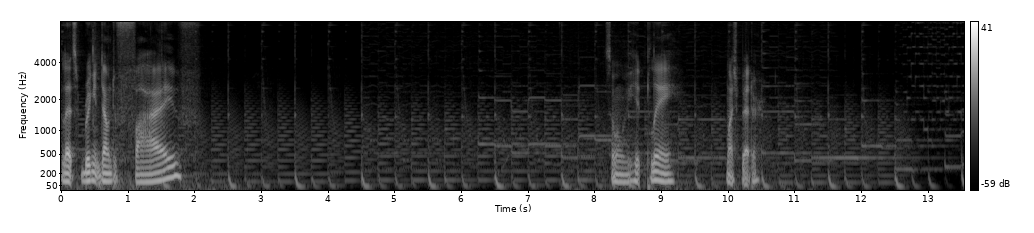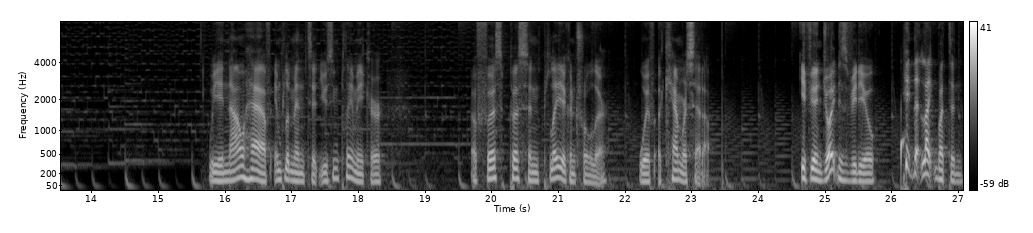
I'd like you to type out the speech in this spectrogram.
Let's bring it down to 5. So when we hit play, much better. We now have implemented using Playmaker a first-person player controller with a camera setup. If you enjoyed this video, hit that like button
